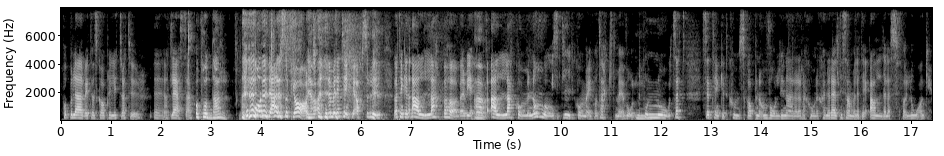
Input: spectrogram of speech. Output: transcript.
populärvetenskaplig litteratur eh, att läsa. Och poddar! Och poddar såklart! ja. Nej men det tänker jag absolut. Jag tänker att alla behöver veta ja. för alla kommer någon gång i sitt liv komma i kontakt med våld mm. på något sätt. Så jag tänker att kunskaperna om våld i nära relationer generellt i samhället är alldeles för låg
